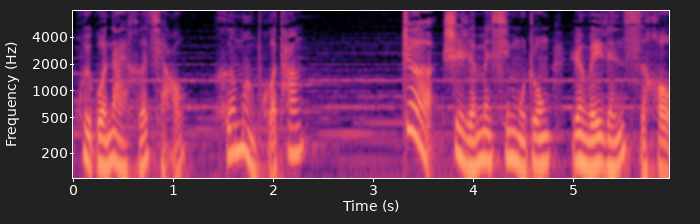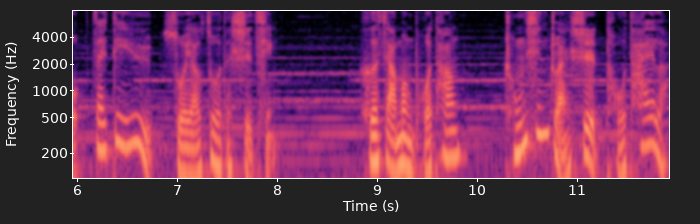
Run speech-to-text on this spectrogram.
会过奈何桥、喝孟婆汤，这是人们心目中认为人死后在地狱所要做的事情。喝下孟婆汤，重新转世投胎了。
